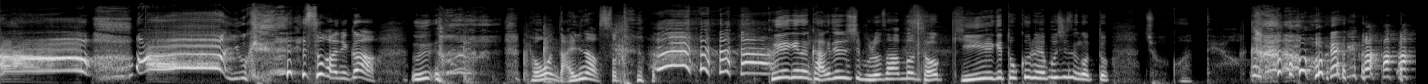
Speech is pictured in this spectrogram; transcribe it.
아! 아! 이거 계속 하니까 의- 병원 난리 났었대요. 그 얘기는 강재준 씨 불러서 한번 더 길게 토크를 해보시는 것도 좋 을것 같아요.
